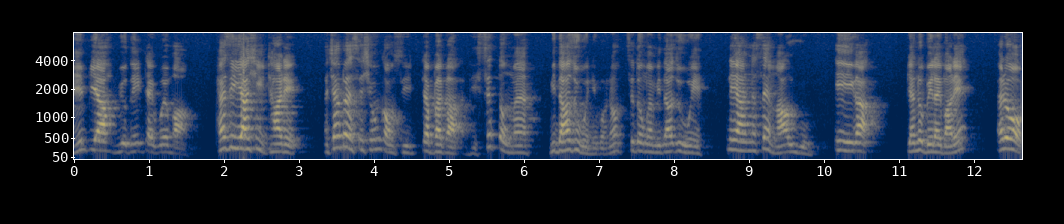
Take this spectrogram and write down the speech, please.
မင်းပြားမြို့သိမ်းတိုက်ပွဲမှာဖမ်းဆီးရရှိထားတဲ့အကြမ်းဖက်စစ်ရှုံးကောင်စီတပ်ဘက်ကဒီစစ်တုံးမှန်းမိသားစုဝင်တွေပေါ့နော်စစ်တုံးမှန်းမိသားစုဝင်225ဦးကို AA ကပြန်လွှတ်ပေးလိုက်ပါတယ်အဲ့တော့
